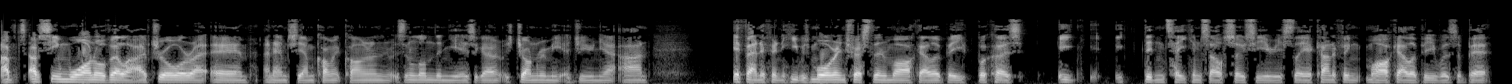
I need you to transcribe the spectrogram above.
I've I've seen one other live draw at um, an MCM Comic Con, and it was in London years ago. It was John Romita Jr. and if anything, he was more interested in Marc Ellerby because he he didn't take himself so seriously. I kind of think Marc Ellerby was a bit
